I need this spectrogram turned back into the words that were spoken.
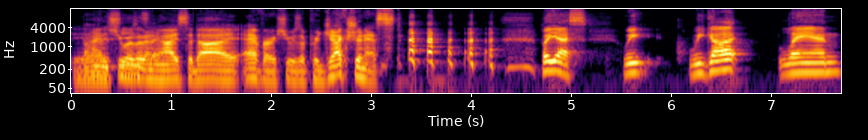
Yeah, behind the she wasn't scenes an there. Aes Sedai ever. She was a projectionist. But yes, we we got Lan,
